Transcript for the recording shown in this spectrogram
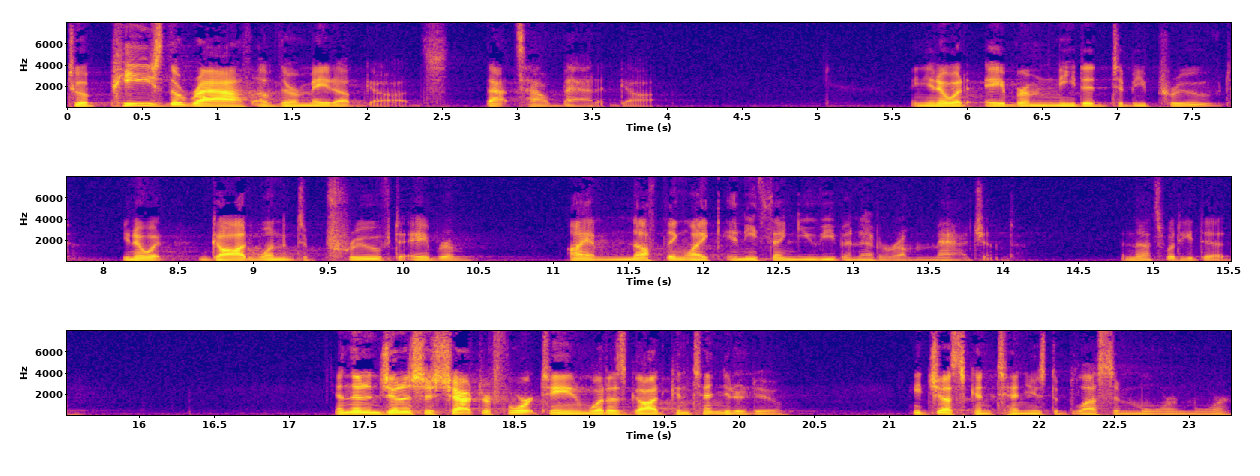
to appease the wrath of their made up gods. That's how bad it got. And you know what Abram needed to be proved? You know what God wanted to prove to Abram? I am nothing like anything you've even ever imagined. And that's what he did. And then in Genesis chapter 14, what does God continue to do? He just continues to bless him more and more.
